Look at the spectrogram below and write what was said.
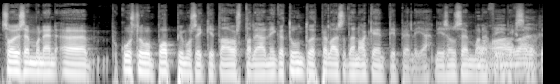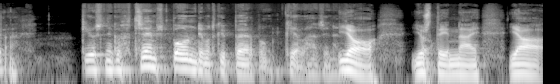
se oli semmoinen äh, 60-luvun poppimusiikki taustalla ja niin kuin tuntuu, että pelaisi jotain agenttipeliä, niin se on semmoinen no, fiilis just niin kuin James Bondi, mutta kyberpunkkia vähän siinä. Joo, justiin näin. Ja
